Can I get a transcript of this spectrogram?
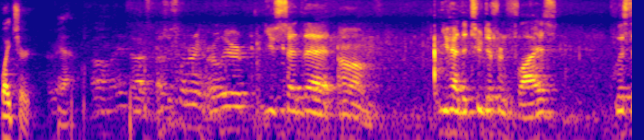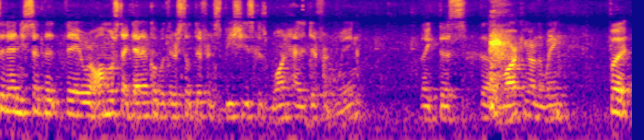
white shirt. Yeah. Um. I was just wondering earlier, you said that um, you had the two different flies listed, and you said that they were almost identical, but they're still different species because one had a different wing, like this, the marking on the wing. But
